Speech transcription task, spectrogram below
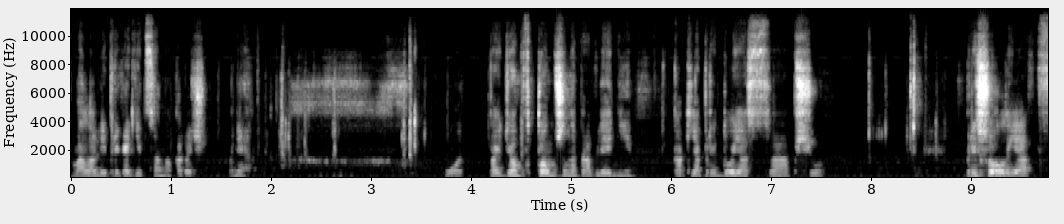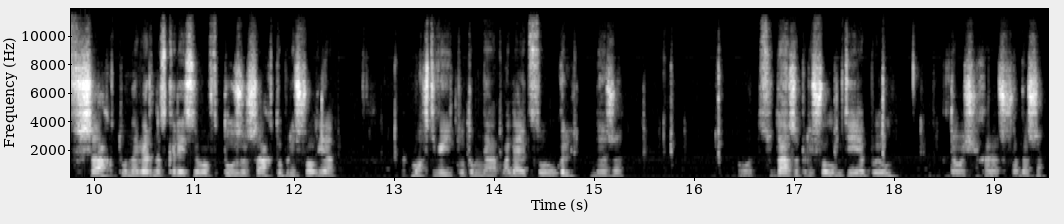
мало ли, пригодится оно, короче, мне. Вот, пойдем в том же направлении. Как я приду, я сообщу. Пришел я в шахту, наверное, скорее всего, в ту же шахту пришел я. Как можете видеть, тут у меня валяется уголь даже. Вот, сюда же пришел, где я был. Это очень хорошо даже.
